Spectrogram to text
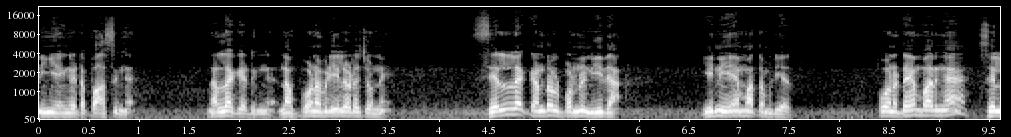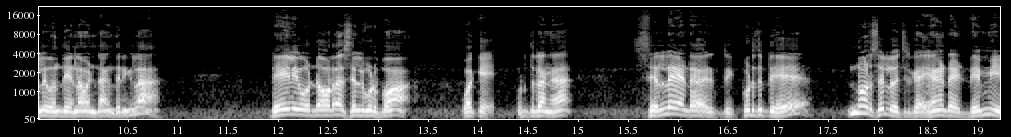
நீங்கள் எங்கிட்ட பாசுங்க நல்லா கேட்டுங்க நான் போன வீடியோலோட சொன்னேன். செல்லை கண்ட்ரோல் பண்ணும் நீ தான் இனி ஏமாற்ற முடியாது. போன டைம் பாருங்கள் செல்லு வந்து என்ன பண்ணிட்டாங்க தெரியுங்களா? டெய்லி ஒன் ஹவர் தான் செல்லு கொடுப்போம். ஓகே கொடுத்துட்டாங்க. செல்லை என்கிட்ட கொடுத்துட்டு இன்னொரு செல் வச்சுருக்கேன் என்கிட்ட டெம்மி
